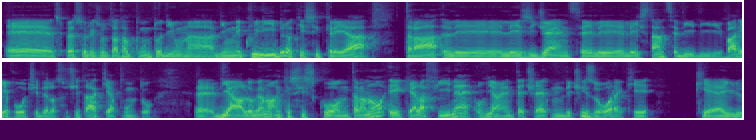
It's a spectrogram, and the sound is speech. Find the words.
è spesso il risultato appunto di, una, di un equilibrio che si crea tra le, le esigenze e le, le istanze di, di varie voci della società che appunto eh, dialogano, anche si scontrano e che alla fine ovviamente c'è un decisore che, che è il,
